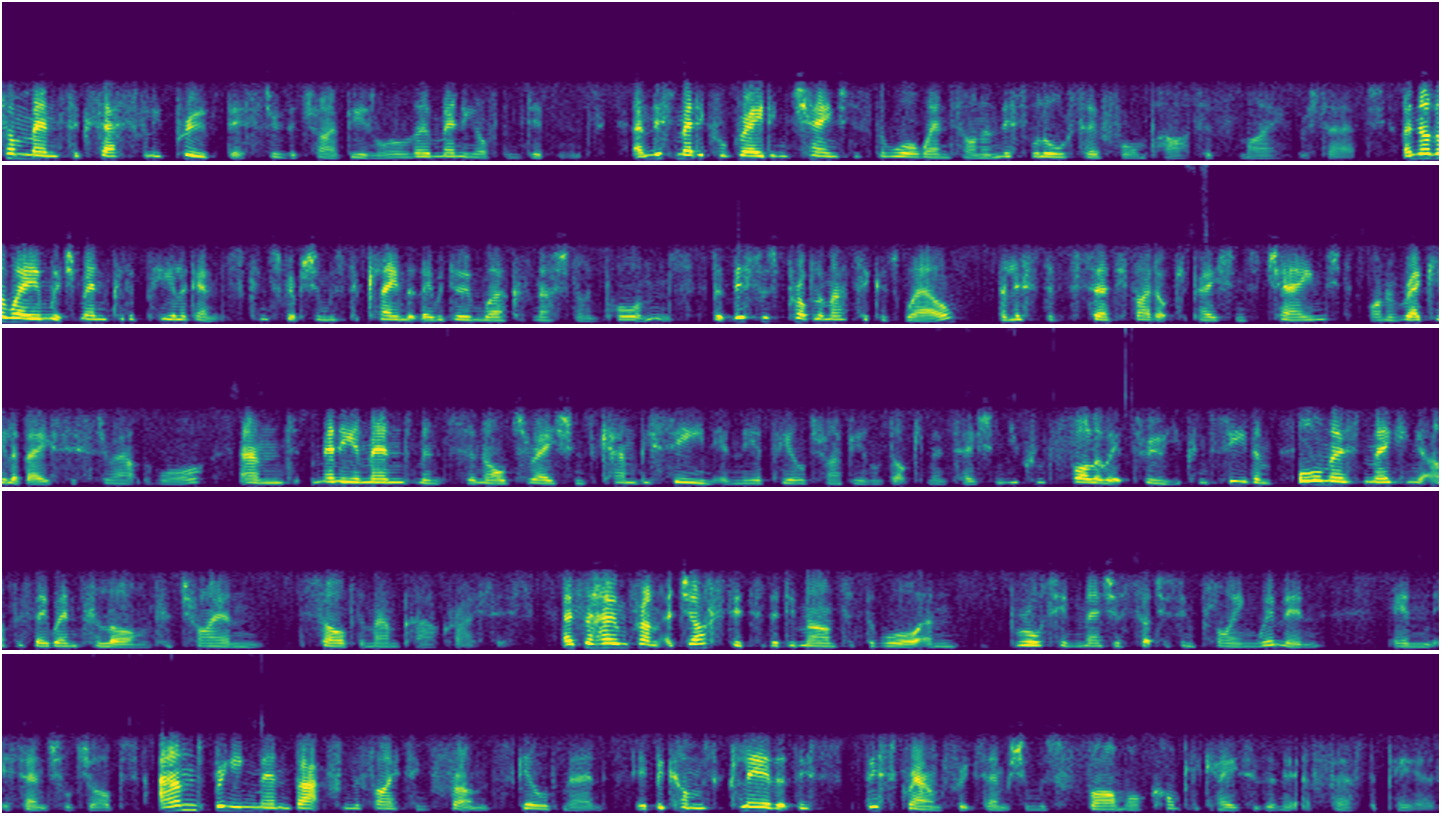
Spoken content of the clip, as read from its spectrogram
some men successfully proved this through the tribunal, although many of them didn't. And this medical grading changed as the war went on, and this will also form part of my research. Another way in which men could appeal against conscription was to claim that they were doing work of national importance, but this was problematic as well. The list of certified occupations changed on a regular basis throughout the war, and many amendments and alterations can be seen in the appeal tribunal documentation. You can follow it through, you can see them almost making it up as they went along to try and solve the manpower crisis. As the Home Front adjusted to the demands of the war and brought in measures such as employing women in essential jobs and bringing men back from the fighting front, skilled men, it becomes clear that this, this ground for exemption was far more complicated than it at first appears.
